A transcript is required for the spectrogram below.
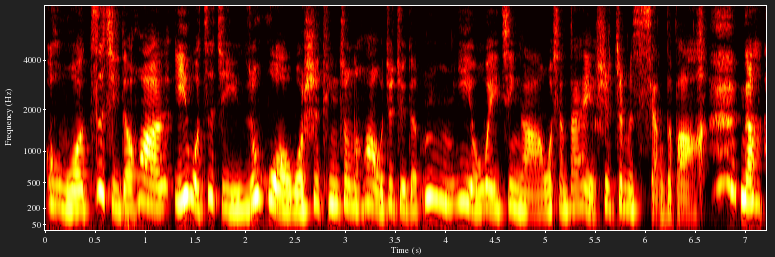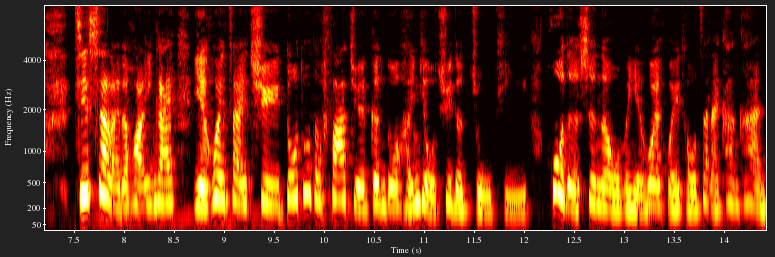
哦，我自己的话，以我自己，如果我是听众的话，我就觉得，嗯，意犹未尽啊。我想大家也是这么想的吧。那接下来的话，应该也会再去多多的发掘更多很有趣的主题，或者是呢，我们也会回头再来看看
